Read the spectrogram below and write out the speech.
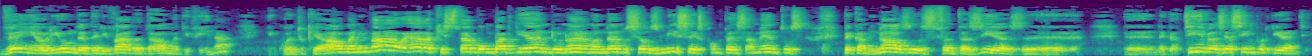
vem oriunda derivada da alma divina, Enquanto que a alma animal é ela que está bombardeando, não é? mandando seus mísseis com pensamentos pecaminosos, fantasias eh, eh, negativas e assim por diante.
